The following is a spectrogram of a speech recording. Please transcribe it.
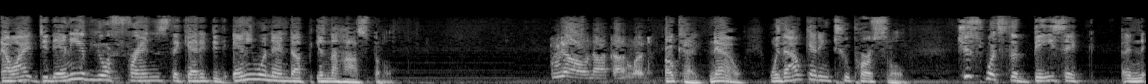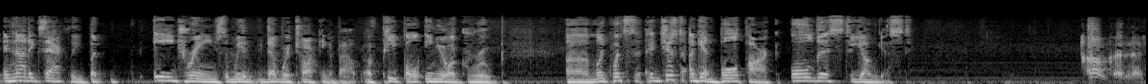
Now, I did any of your friends that get it? Did anyone end up in the hospital? No, knock on wood. Okay. Now, without getting too personal, just what's the basic, and, and not exactly, but age range that we that we're talking about of people in your group? Um, like, what's just again ballpark, oldest to youngest, Oh goodness.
